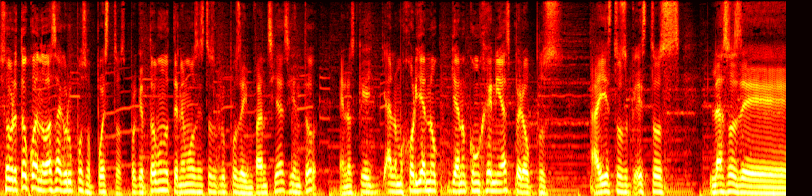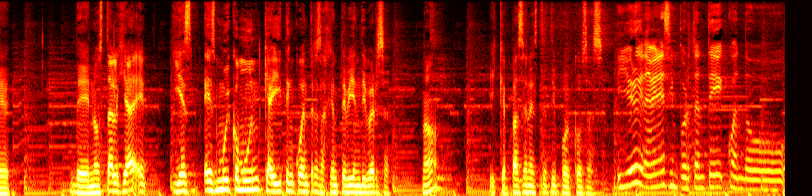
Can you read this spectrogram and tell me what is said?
sobre todo cuando vas a grupos opuestos, porque todo el mundo tenemos estos grupos de infancia, siento, en los que a lo mejor ya no, ya no congenias, pero pues hay estos, estos lazos de, de nostalgia. Y es, es muy común que ahí te encuentres a gente bien diversa, ¿no? Y que pasen este tipo de cosas. Y yo creo que también es importante cuando,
